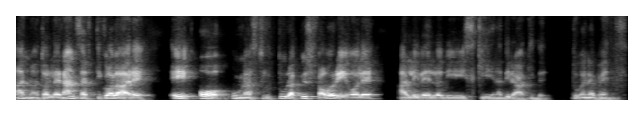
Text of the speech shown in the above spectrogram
hanno una tolleranza articolare e o una struttura più sfavorevole a livello di schiena, di rachide. Tu che ne pensi?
